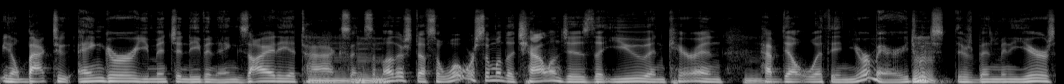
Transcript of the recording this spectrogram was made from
you know, back to anger, you mentioned even anxiety attacks and Mm-hmm. some other stuff. So, what were some of the challenges that you and Karen Mm. have dealt with in your marriage, which there's been many years?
